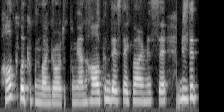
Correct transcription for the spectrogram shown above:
Halk bakımından gördük bunu. Yani halkın destek vermesi. Bizde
